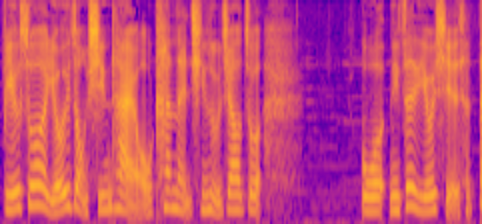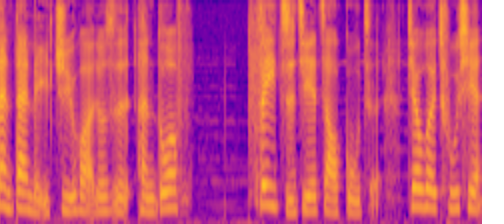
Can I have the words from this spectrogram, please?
比如说，有一种心态，我看得很清楚，叫做我，你这里有写淡淡的一句话，就是很多非直接照顾者就会出现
